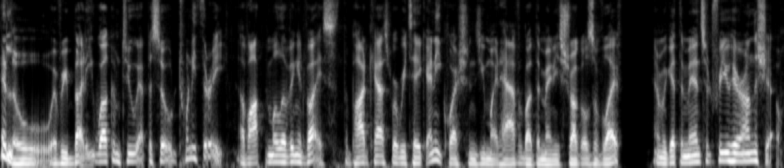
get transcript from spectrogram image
Hello, everybody. Welcome to episode 23 of Optimal Living Advice, the podcast where we take any questions you might have about the many struggles of life and we get them answered for you here on the show.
